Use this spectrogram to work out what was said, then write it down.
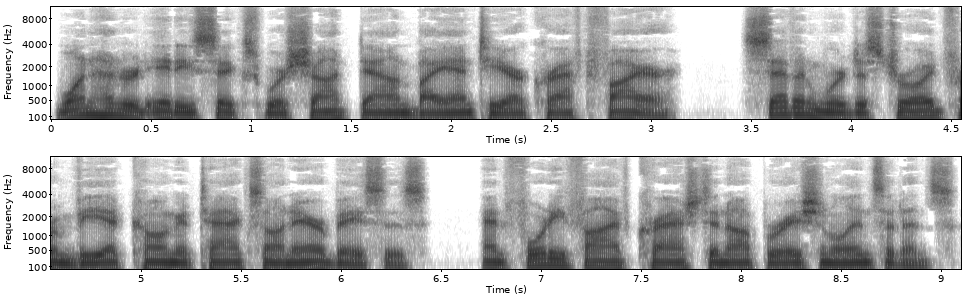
186 were shot down by anti-aircraft fire, 7 were destroyed from Viet Cong attacks on airbases, and 45 crashed in operational incidents.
